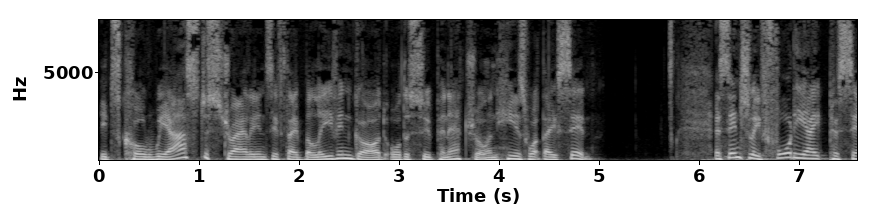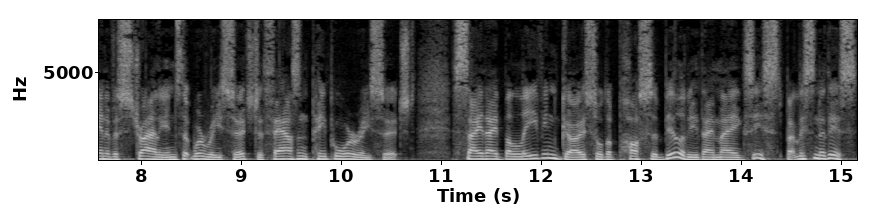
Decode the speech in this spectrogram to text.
it's called We Asked Australians If They Believe in God or the Supernatural, and here's what they said. Essentially, 48% of Australians that were researched, a thousand people were researched, say they believe in ghosts or the possibility they may exist. But listen to this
